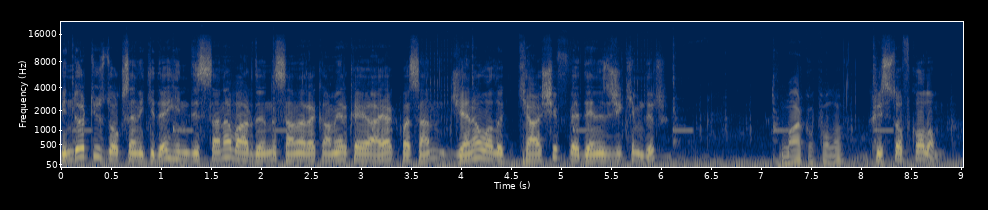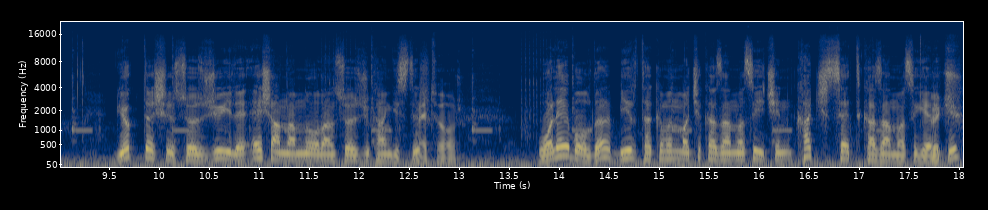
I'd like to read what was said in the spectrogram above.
1492'de Hindistan'a vardığını sanarak Amerika'ya ayak basan Cenevalı kaşif ve denizci kimdir? Marco Polo. Christoph Kolomb. Göktaşı sözcüğü ile eş anlamlı olan sözcük hangisidir? Meteor. Voleybolda bir takımın maçı kazanması için kaç set kazanması gerekir? Üç.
